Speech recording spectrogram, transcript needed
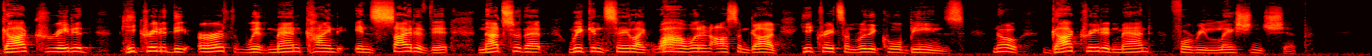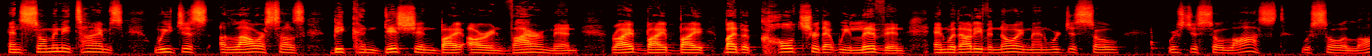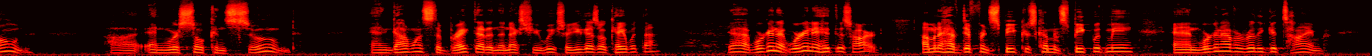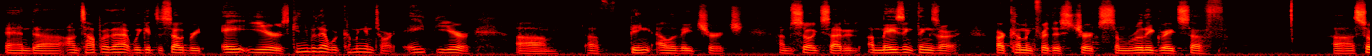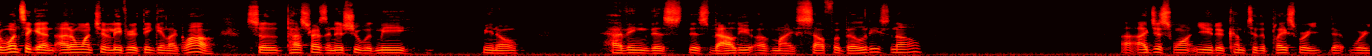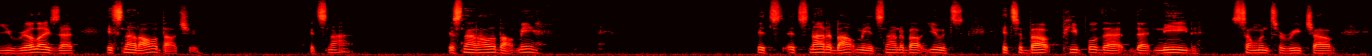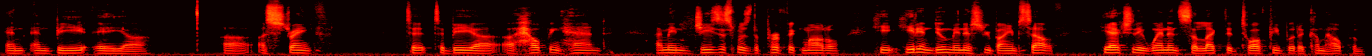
God created, He created the earth with mankind inside of it, not so that we can say, like, wow, what an awesome God. He creates some really cool beings. No, God created man for relationship. And so many times we just allow ourselves be conditioned by our environment, right? By by by the culture that we live in, and without even knowing, man, we're just so we're just so lost. We're so alone, uh, and we're so consumed. And God wants to break that in the next few weeks. Are you guys okay with that? Yeah, we're gonna we're gonna hit this hard. I'm gonna have different speakers come and speak with me, and we're gonna have a really good time. And uh, on top of that, we get to celebrate eight years. Can you believe that? We're coming into our eighth year um, of being Elevate Church. I'm so excited. Amazing things are, are coming for this church. Some really great stuff. Uh, so once again, I don't want you to leave here thinking like, "Wow, so pastor has an issue with me, you know, having this this value of my self abilities." No. I just want you to come to the place where you, that, where you realize that it's not all about you. It's not. It's not all about me. It's, it's not about me. It's not about you. It's, it's about people that, that need someone to reach out and, and be a, uh, uh, a strength, to, to be a, a helping hand. I mean, Jesus was the perfect model. He, he didn't do ministry by himself, he actually went and selected 12 people to come help him.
